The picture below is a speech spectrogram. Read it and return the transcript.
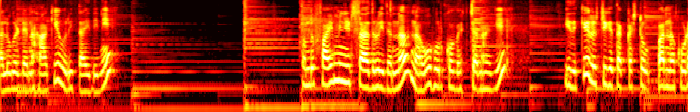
ಆಲೂಗಡ್ಡೆನ ಹಾಕಿ ಹುರಿತಾ ಇದ್ದೀನಿ. ಒಂದು ಫೈವ್ ಮಿನಿಟ್ಸ್ ಆದರೂ ಇದನ್ನು ನಾವು ಹುರ್ಕೋಬೇಕು ಚೆನ್ನಾಗಿ. ಇದಕ್ಕೆ ರುಚಿಗೆ ತಕ್ಕಷ್ಟು ಉಪ್ಪನ್ನು ಕೂಡ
